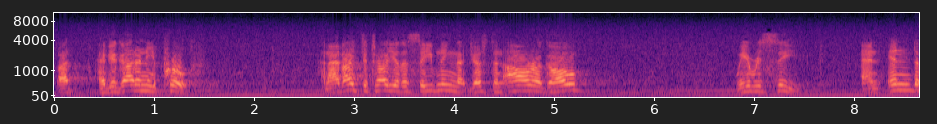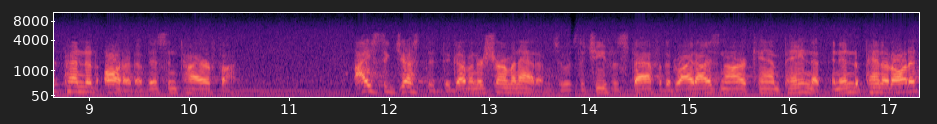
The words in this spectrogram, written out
But have you got any proof? And I'd like to tell you this evening that just an hour ago, we received an independent audit of this entire fund. I suggested to Governor Sherman Adams, who is the chief of staff of the Dwight Eisenhower campaign, that an independent audit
